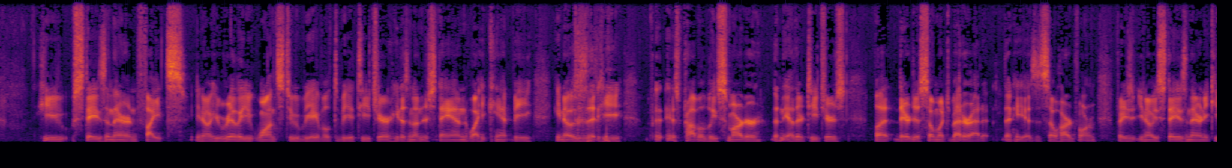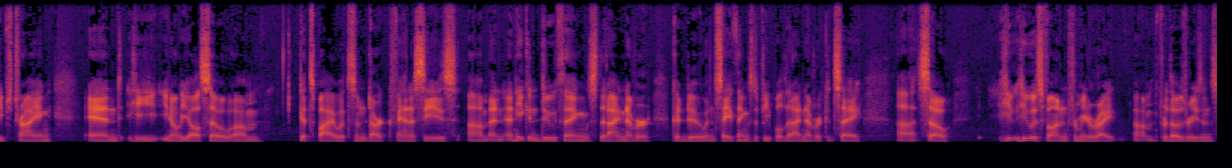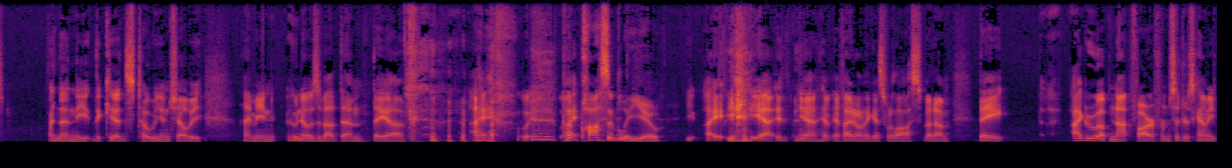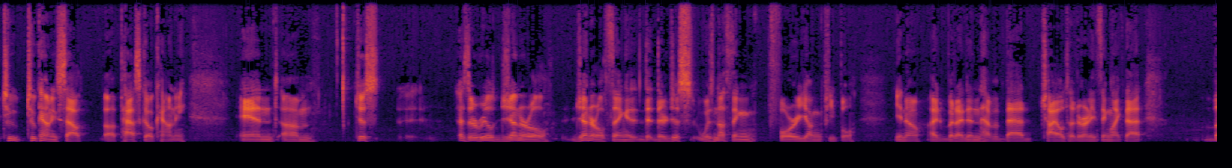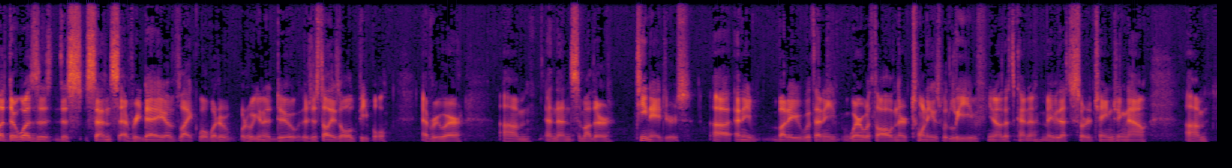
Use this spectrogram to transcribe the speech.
he stays in there and fights. You know, he really wants to be able to be a teacher. He doesn't understand why he can't be. He knows that he is probably smarter than the other teachers, but they're just so much better at it than he is. It's so hard for him. But he's, you know, he stays in there and he keeps trying. And he, you know, he also um, gets by with some dark fantasies, um, and and he can do things that I never could do, and say things to people that I never could say. Uh, so he he was fun for me to write um, for those reasons. And then the the kids, Toby and Shelby. I mean, who knows about them? They, uh, I, I, possibly you. I yeah it, yeah. If, if, I don't, I guess we're lost. But um, they, I grew up not far from Citrus County, two two counties south, uh, Pasco County, and um, just as a real general general thing, there just was nothing for young people, you know. I, but I didn't have a bad childhood or anything like that. But there was this, this sense every day of like, well, what are what are we going to do? There's just all these old people everywhere, um, and then some other teenagers. Uh, anybody with any wherewithal in their 20s would leave. You know, that's kind of maybe that's sort of changing now. Um,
